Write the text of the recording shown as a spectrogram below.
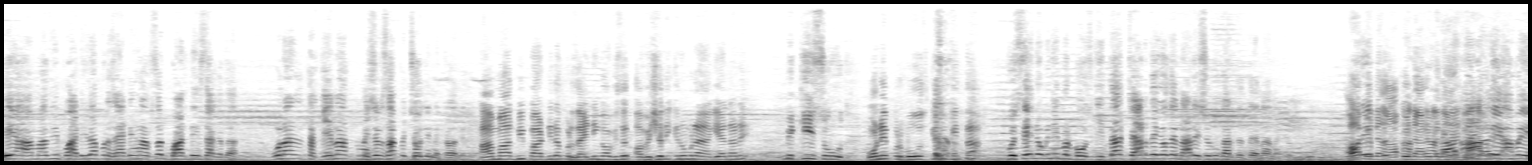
ਇਹ ਆਮ ਆਦਮੀ ਪਾਰਟੀ ਦਾ ਪ੍ਰੈਜ਼ਾਈਡਿੰਗ ਅਫਸਰ ਬਣ ਨਹੀਂ ਸਕਦਾ। ਉਹਨਾਂ ਦੇ ਧੱਕੇ ਨਾਲ ਕਮਿਸ਼ਨਰ ਸਾਹਿਬ ਪਿੱਛੋਂ ਦੀ ਨਿਕਲ ਗਏ। ਆਮ ਆਦਮੀ ਪਾਰਟੀ ਦਾ ਪ੍ਰੈਜ਼ਾਈਡਿੰਗ ਆਫੀਸਰ ਆਫੀਸ਼ੀਅਲੀ ਕਿਹਨੂੰ ਬਣਾਇਆ ਗਿਆ ਇਹਨਾਂ ਨੇ? ਵਿੱਕੀ ਸੂਦ। ਉਹਨੇ ਪ੍ਰਪੋਜ਼ ਕਿਹਨੂੰ ਕੀਤਾ? ਕਿਸੇ ਨੂੰ ਵੀ ਨਹੀਂ ਪ੍ਰਪੋਜ਼ ਕੀਤਾ ਚੜ੍ਹਦੇ ਉਹਦੇ ਨਾਰੇ ਸ਼ੁਰੂ ਕਰ ਦਿੱਤੇ ਇਹਨਾਂ ਨੇ। ਔਰ ਇਹ ਆਪ ਹੀ ਨਾਰੇ ਲਗਾਏ ਆਪੇ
